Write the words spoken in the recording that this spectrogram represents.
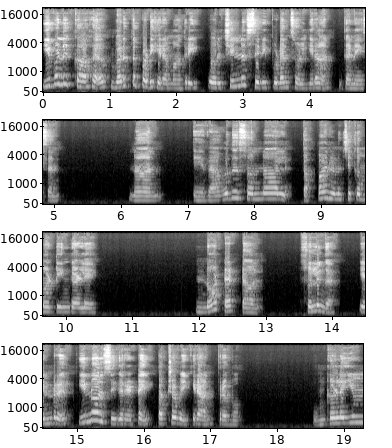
இவனுக்காக வருத்தப்படுகிற மாதிரி ஒரு சின்ன சிரிப்புடன் சொல்கிறான் கணேசன். நான் ஏதாவது சொன்னால் தப்பா நினைச்சுக்க மாட்டீங்களே? நாட் அட் ஆல் சொல்லுங்க என்று இன்னொரு சிகரெட்டை பற்ற வைக்கிறான் பிரபு. உங்களையும்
